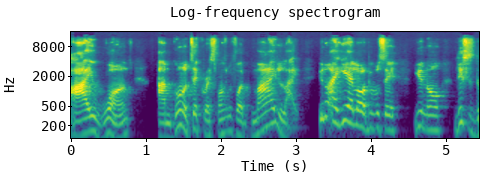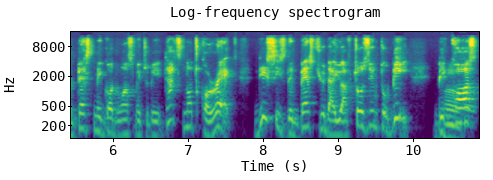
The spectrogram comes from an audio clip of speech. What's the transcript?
I want, I'm going to take responsibility for my life. You know, I hear a lot of people say, you know, this is the best me God wants me to be. That's not correct. This is the best you that you have chosen to be. Because mm.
